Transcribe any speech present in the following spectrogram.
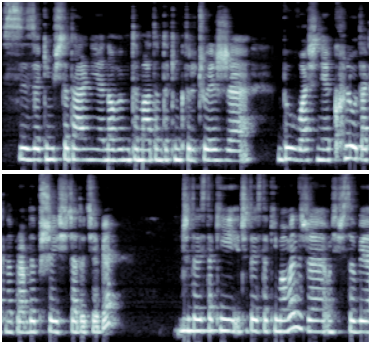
z, z jakimś totalnie nowym tematem, takim, który czujesz, że był właśnie clue tak naprawdę przyjścia do ciebie? Czy to jest taki, czy to jest taki moment, że myślisz sobie,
